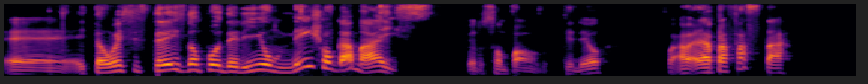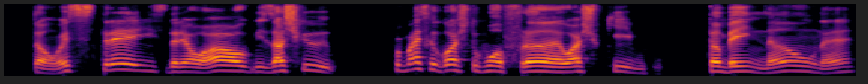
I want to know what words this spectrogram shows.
É, então esses três não poderiam nem jogar mais pelo São Paulo, entendeu? Era para afastar. Então, esses três, Daniel Alves, acho que, por mais que eu goste do Juan Fran, eu acho que também não, né?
